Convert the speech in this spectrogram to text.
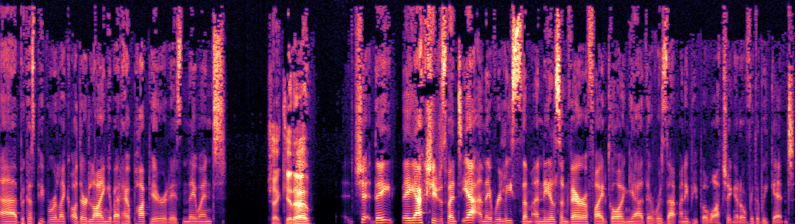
uh, because people were like, "Oh, they're lying about how popular it is," and they went, check it out. ch- they they actually just went, "Yeah," and they released them, and Nielsen verified, going, "Yeah, there was that many people watching it over the weekend."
